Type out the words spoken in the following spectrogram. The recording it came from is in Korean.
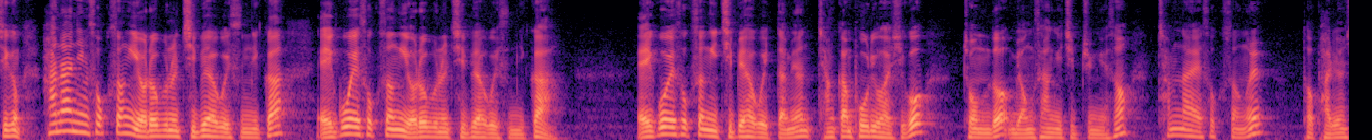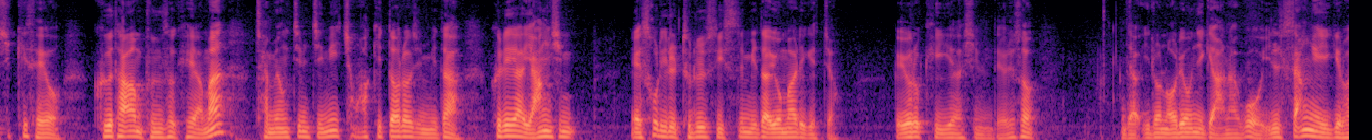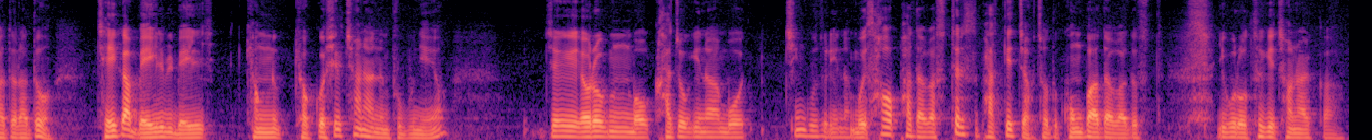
지금 하나님 속성이 여러분을 지배하고 있습니까? 에고의 속성이 여러분을 지배하고 있습니까? 에고의 속성이 지배하고 있다면 잠깐 보류하시고 좀 더 명상에 집중해서 참나의 속성을 더 발현시키세요. 그 다음 분석해야만 자명찜찜이 정확히 떨어집니다. 그래야 양심의 소리를 들을 수 있습니다. 요 말이겠죠. 이렇게 이해하시면 돼요. 그래서 이런 어려운 얘기 안 하고 일상의 얘기를 하더라도 제가 매일매일 겪고 실천하는 부분이에요. 제 여러분 뭐 가족이나 뭐 친구들이나 뭐 사업하다가 스트레스 받겠죠. 저도 공부하다가도 이걸 어떻게 전할까.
